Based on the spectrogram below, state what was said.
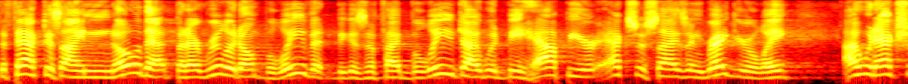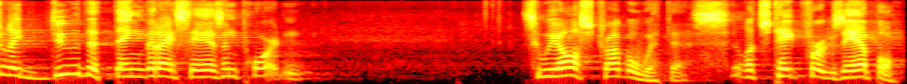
the fact is I know that, but I really don't believe it because if I believed I would be happier exercising regularly, I would actually do the thing that I say is important. So we all struggle with this. Let's take, for example,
